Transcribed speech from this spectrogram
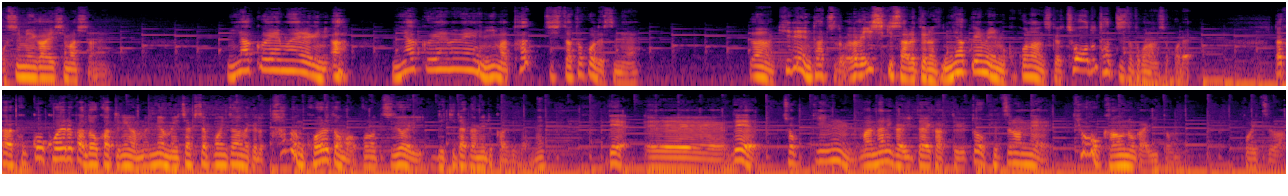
おしめ買いしましたね。200MA に、あ、200MA に今タッチしたとこですね。うん、綺麗にタッチとか、だから意識されてるんです。200MA もここなんですけど、ちょうどタッチしたとこなんですよ、これ。だからここを超えるかどうかっていうのはめちゃくちゃポイントなんだけど、多分超えると思う。この強い出来高見る限りはね。で、えー、で、直近、まあ、何が言いたいかっていうと、結論ね、今日買うのがいいと思う。こいつは。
